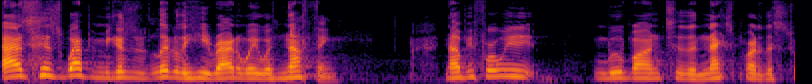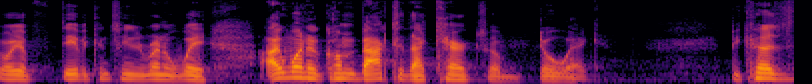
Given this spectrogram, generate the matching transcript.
as his weapon because literally he ran away with nothing. Now, before we move on to the next part of the story of David continuing to run away, I want to come back to that character of Doeg. Because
